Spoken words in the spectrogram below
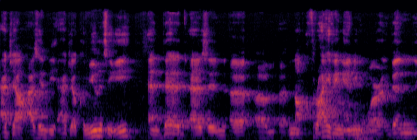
agile, as in the agile community, and dead as in uh, um, uh, not thriving anymore, then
